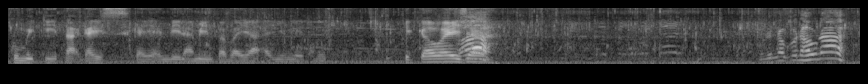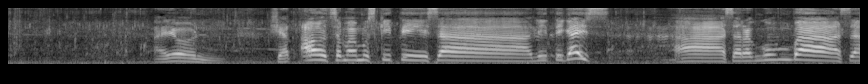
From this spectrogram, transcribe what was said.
kumikita guys. Kaya hindi namin pabayaan yung lightboat. Ikaw ay siya. Ah! Magandang panahon na! Ayun. Shout out sa mga muskiti sa Liti guys. Ah, sa Rangumba, sa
